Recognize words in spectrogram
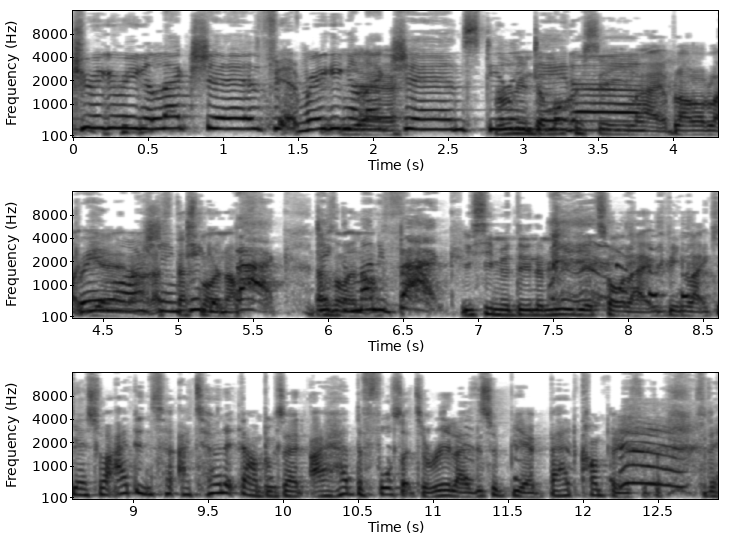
triggering elections, rigging Yeah. elections, stealing data, like blah blah blah. brainwashing. Yeah, no, that's, that's take it enough. back. That's take the money back. You see me doing a media tour, like being like, yeah. So I didn't. I turned it down because I, I had the foresight to realize this would be a bad company for the, for the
